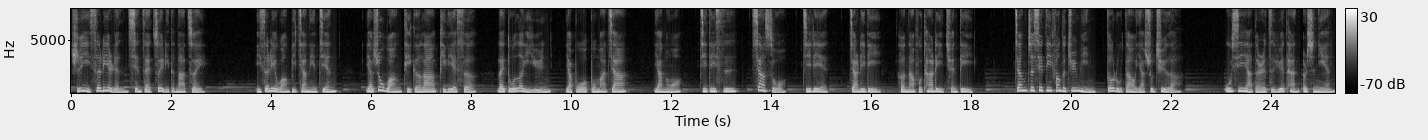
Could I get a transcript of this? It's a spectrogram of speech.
使以色列人陷在罪里的那罪。以色列王比加年间，亚述王提格拉皮列色来夺了以云、亚伯伯玛迦、亚挪、基低斯、夏索、基列、加利利和拿弗他利全地，将这些地方的居民都掳到亚述去了。乌西雅的儿子约坦二十年。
